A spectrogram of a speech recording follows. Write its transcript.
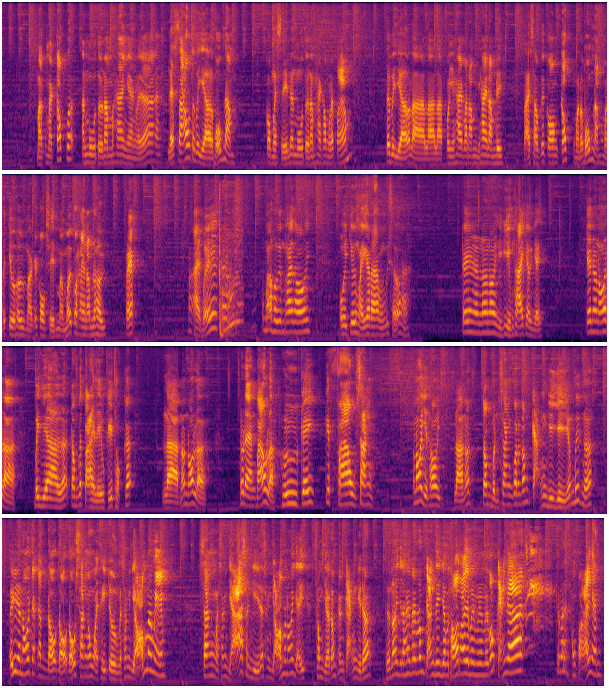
Mà con mẹ cốc á, anh mua từ năm 2006 tới bây giờ là 4 năm con mẹ xịn anh mua từ năm 2008 tới bây giờ là là là coi như hai, ba năm hai năm đi. Tại sao cái con cốc mà nó 4 năm mà nó chưa hư mà cái con xịn mà mới có hai năm nó hư? Phép nó ai biết nó báo hư em thai thôi. Ôi, chứ mày ra ra mà không biết sửa hả? Cái nó nói gì, cái gì cũng thai hết trơn vậy? Cái nó nói là bây giờ á, trong cái tài liệu kỹ thuật á, là nó nói là, nó đang báo là hư cái cái phao xăng nó nói vậy thôi là nó trong bình xăng qua nó đóng cặn gì gì không biết nữa. Ý nó nói chắc anh đổ đổ đổ xăng ở ngoài thị trường là xăng giỏm á mấy em. Xăng mà xăng giả xăng gì đó xăng giỏm nó nói vậy. Xong giờ đóng cặn cặn gì đó. Thì nói nó đóng cặn thì giờ mày thọ tay cho mày, mày mày bóc cặn ra. Cái đó không phải anh.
